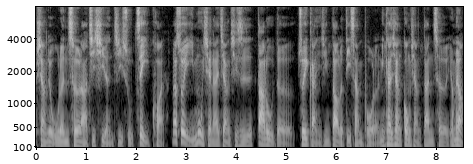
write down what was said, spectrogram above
向就无人车啦、机器人技术这一块。那所以以目前来讲，其实大陆的追赶已经到了第三波了。你看，像共享单车有没有？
